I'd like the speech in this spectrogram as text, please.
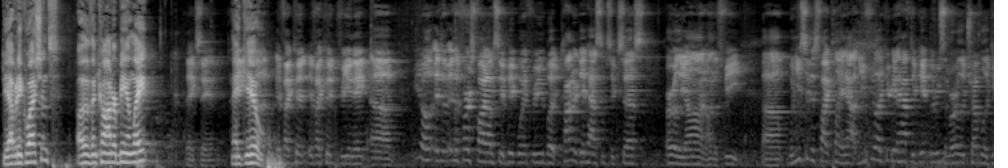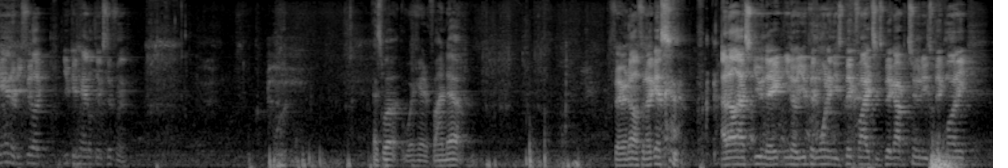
Do you have any questions other than Conor being late? Thanks, Danny. Thank Hey, you. Uh, if I could, if I could, for you, Nate, uh, you know, in the, in the first fight, obviously a big win for you, but Conor did have some success early on on the feet. Uh, when you see this fight playing out, do you feel like you're going to have to get through some early trouble again, or do you feel like you can handle things differently? That's what we're here to find out. Fair enough. And I guess, and I'll ask you, Nate. You know, you've been wanting these big fights, these big opportunities, big money.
